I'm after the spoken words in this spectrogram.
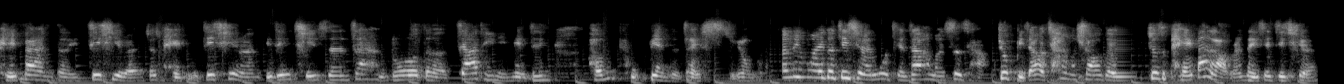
陪伴的机器人就是陪读机器人，已经其实在很多的家庭里面已经很普遍的在使用了。那另外一个机器人目前在他们市场就比较畅销的，就是陪伴老人的一些机器人。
